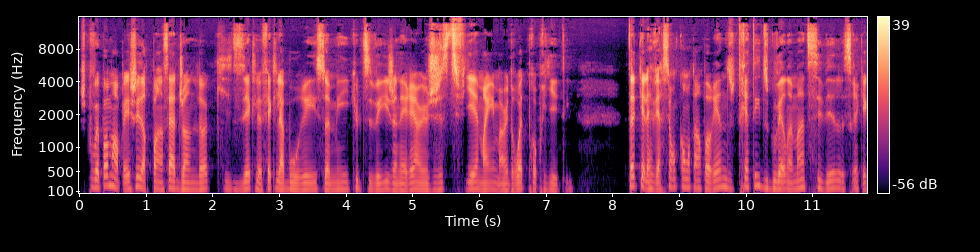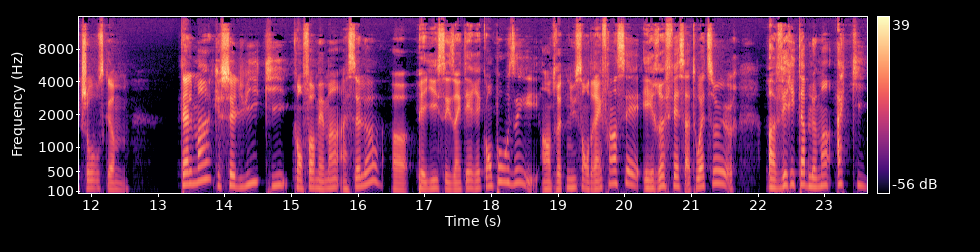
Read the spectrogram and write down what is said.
Je pouvais pas m'empêcher de repenser à John Locke qui disait que le fait que labourer, semer, cultiver générait un justifiait même un droit de propriété. Peut-être que la version contemporaine du traité du gouvernement civil serait quelque chose comme tellement que celui qui, conformément à cela, a payé ses intérêts composés, entretenu son drain français et refait sa toiture, a véritablement acquis,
